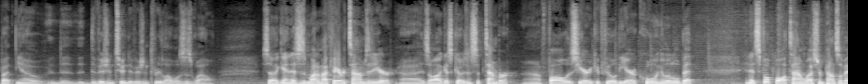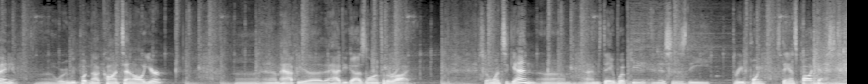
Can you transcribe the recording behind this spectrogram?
but you know the, the Division Two and Division Three levels as well. So again, this is one of my favorite times of the year. Uh, as August goes in September, uh, fall is here. You can feel the air cooling a little bit, and it's football time in Western Pennsylvania. Uh, we're going to be putting out content all year, uh, and I'm happy to, to, have you guys along for the ride. So once again, um, I'm Dave Whipkey, and this is the Three Point Stance Podcast.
